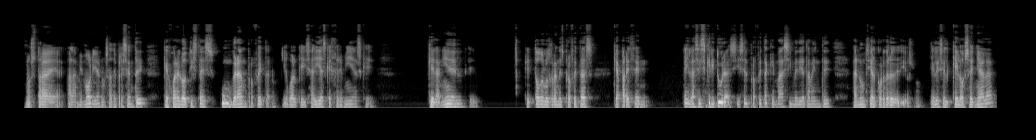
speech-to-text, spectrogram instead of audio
nos trae a la memoria, nos hace presente que Juan el Bautista es un gran profeta, igual que Isaías, que Jeremías, que, que Daniel, que, que todos los grandes profetas que aparecen en las escrituras y es el profeta que más inmediatamente anuncia el Cordero de Dios. ¿no? Él es el que lo señala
